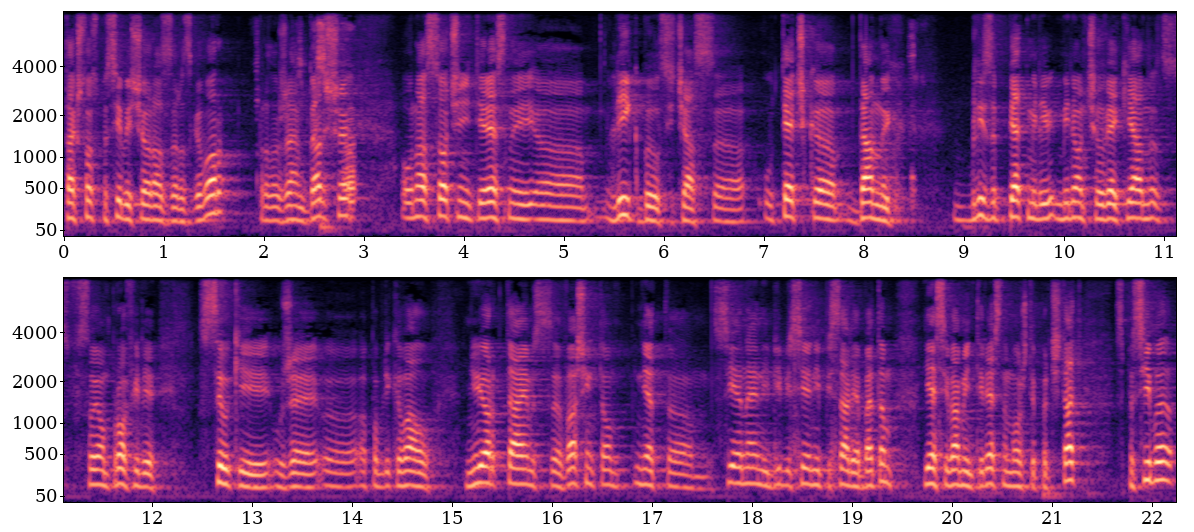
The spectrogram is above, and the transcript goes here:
Так что спасибо еще раз за разговор. Продолжаем спасибо. дальше. У нас очень интересный э, лик был сейчас. Э, утечка данных. Близко 5 миллион человек. Я в своем профиле ссылки уже э, опубликовал. Нью-Йорк Таймс, Вашингтон, нет, э, CNN и BBC они писали об этом. Если вам интересно, можете прочитать. Спасибо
